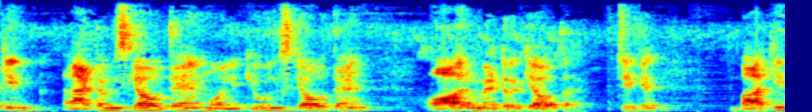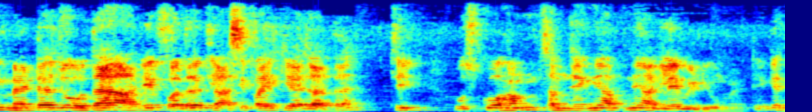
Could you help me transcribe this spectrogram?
कि एटम्स क्या होते हैं मॉलिक्यूल्स क्या होते हैं और मैटर क्या होता है, ठीक है? बाकी मैटर जो होता है आगे फर्दर क्लासिफाई किया जाता है, ठीक? उसको हम समझेंगे अपने अगले वीडियो में, ठीक है?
